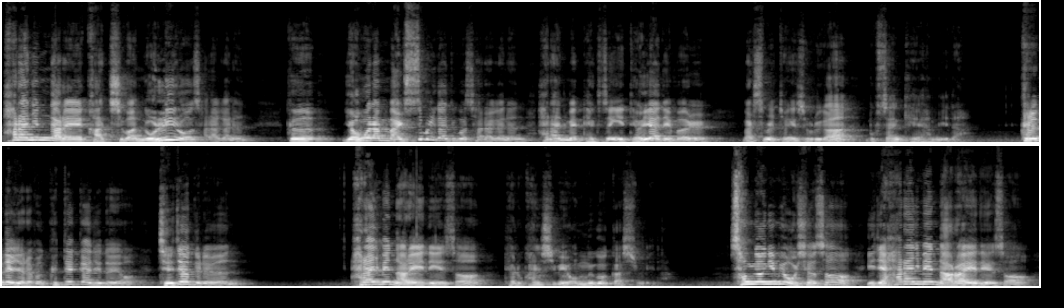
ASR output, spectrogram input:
하나님 나라의 가치와 논리로 살아가는 그 영원한 말씀을 가지고 살아가는 하나님의 백성이 되어야 됨을 말씀을 통해서 우리가 묵상케 합니다. 그런데 여러분 그때까지도요 제자들은 하나님의 나라에 대해서 별 관심이 없는 것 같습니다. 성령님이 오셔서 이제 하나님의 나라에 대해서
